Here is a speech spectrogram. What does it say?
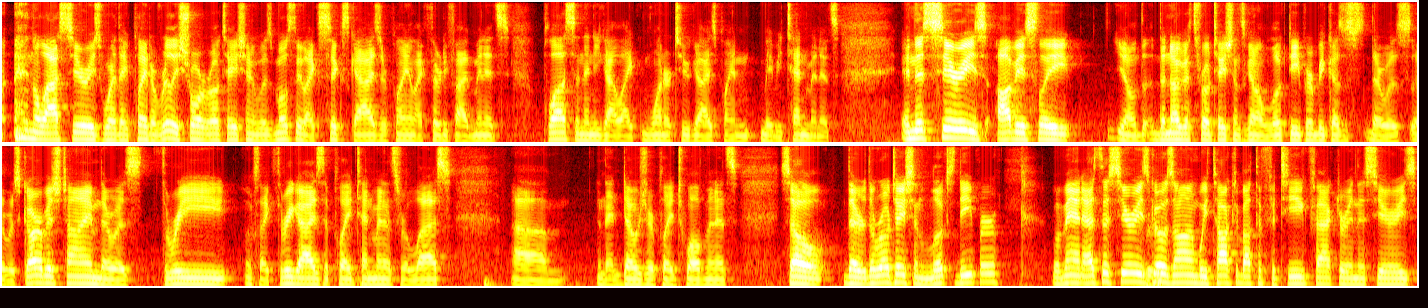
in the last series where they played a really short rotation, it was mostly like six guys are playing like 35 minutes plus, and then you got like one or two guys playing maybe 10 minutes. In this series, obviously, you know the, the Nuggets rotation is going to look deeper because there was there was garbage time. There was three looks like three guys that played 10 minutes or less, um, and then Dozier played 12 minutes. So the the rotation looks deeper. But man, as this series goes on, we talked about the fatigue factor in this series.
